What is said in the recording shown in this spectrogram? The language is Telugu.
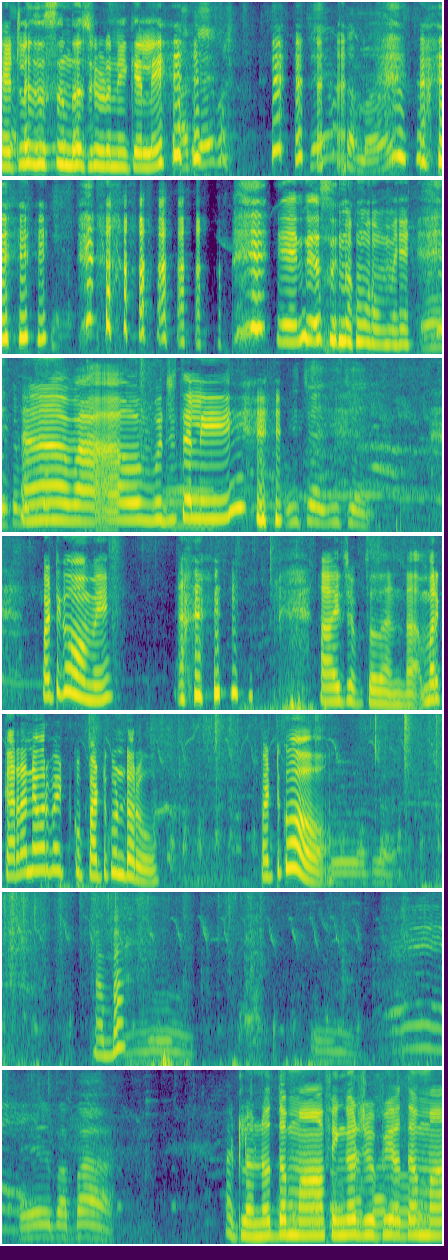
ఎట్లా చూస్తుందో చూడు నీకెళ్ళి. పట్టు. ఏం చేస్తున్నావు మమ్మీ? వావ్ బుజ్జి తల్లి. పట్టుకో మమ్మీ. హాయ్ చెప్తుందంట. మరి కర్రని ఎవరు పెట్టుకో పట్టుకుంటారు? పట్టుకో. అబ్బా. ఏ బాబా. అట్లా అనొద్దమ్మా ఫింగర్ చూపియొద్దమ్మా.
